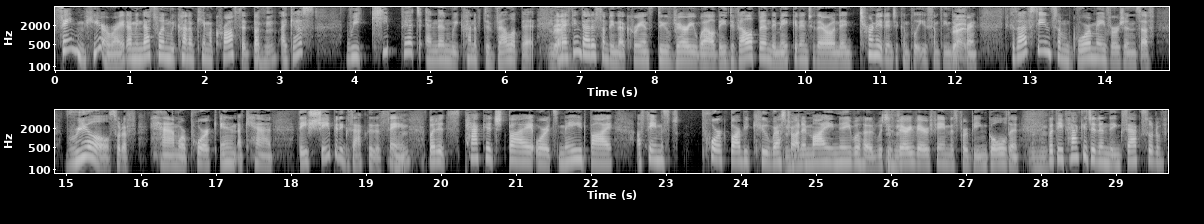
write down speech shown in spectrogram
Same here, right? I mean, that's when we kind of came across it. But Mm-hmm. I guess we keep it and then we kind of develop it. And I think that is something that Koreans do very well. They develop it, they make it into their own, they turn it into completely something Right. different. Because I've seen some gourmet versions of real sort of ham or pork in a can. They shape it exactly the same, Mm-hmm. but it's packaged by or it's made by a famous pork barbecue restaurant Mm-hmm. in my neighborhood, which is very, very famous for being golden. Mm-hmm. But they package it in the exact sort of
